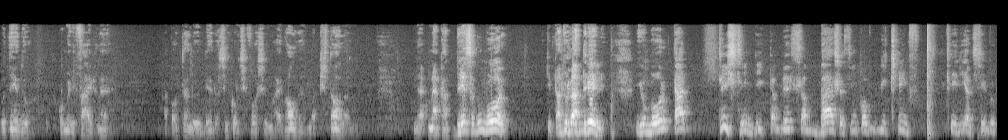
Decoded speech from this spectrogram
o dedo, como ele faz, né? Apontando o dedo assim como se fosse um revólver, uma pistola, né? na cabeça do Moro, que está do lado dele. E o Moro está assim, de cabeça baixa, assim, como de quem teria sido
